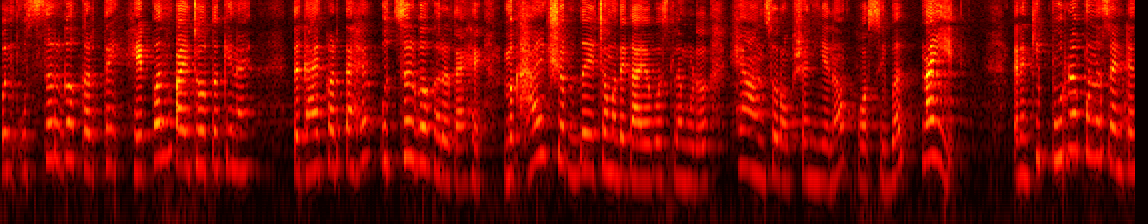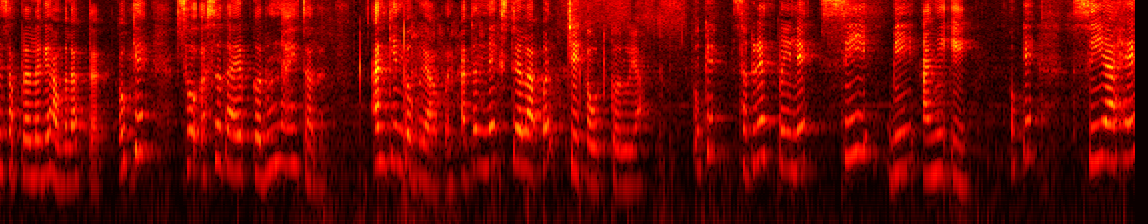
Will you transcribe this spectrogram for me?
पण उत्सर्ग करते हे पण पाहिजे होतं की नाही? तर काय करत आहे? उत्सर्ग करत आहे. मग हा एक शब्द याच्यामध्ये गायब असल्यामुळं हे आन्सर ऑप्शन येणं पॉसिबल नाही आहे कारण की पूर्ण पूर्ण सेंटेन्स आपल्याला घ्यावं लागतात. ओके सो असं गायब करून नाही चालत. आणखीन बघूया आपण. आता नेक्स्ट याला आपण चेकआउट करूया. ओके सगळ्यात पहिले सी बी आणि ई ओके? सी आहे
